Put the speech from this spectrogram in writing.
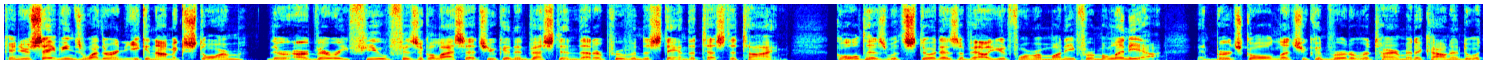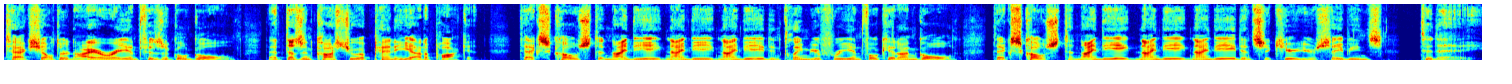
Can your savings weather an economic storm? There are very few physical assets you can invest in that are proven to stand the test of time. Gold has withstood as a valued form of money for millennia, and Birch Gold lets you convert a retirement account into a tax sheltered IRA and physical gold that doesn't cost you a penny out of pocket. Text COAST to 989898 and claim your free info kit on gold. Text COAST to 989898 and secure your savings today.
